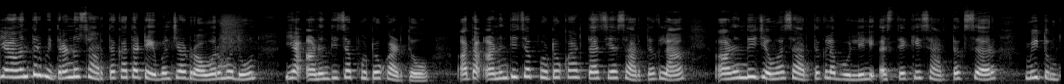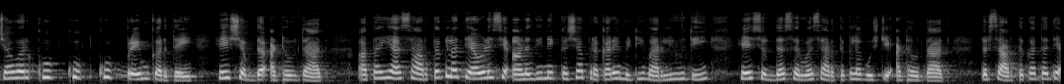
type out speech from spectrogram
त्यानंतर मित्रांनो सार्थक आता टेबलच्या ड्रॉवरमधून या आनंदीचा फोटो काढतो. आता आनंदीचा फोटो काढताच या सार्थकला आनंदी जेव्हा सार्थकला बोललेली असते की सार्थक सर मी तुमच्यावर खूप खूप खूप प्रेम करते हे शब्द आठवतात. आता या सार्थकला त्यावेळेस आनंदीने कशा प्रकारे मिठी मारली होती हे सुद्धा सर्व सार्थकला गोष्टी आठवतात. तर सार्थक आता त्या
